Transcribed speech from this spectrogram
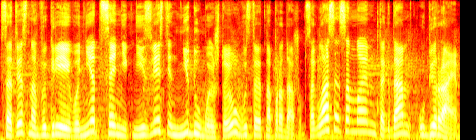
Соответственно, в игре его нет, ценник неизвестен, не думаю, что его выставят на продажу. Согласны со мной? Тогда убираем.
